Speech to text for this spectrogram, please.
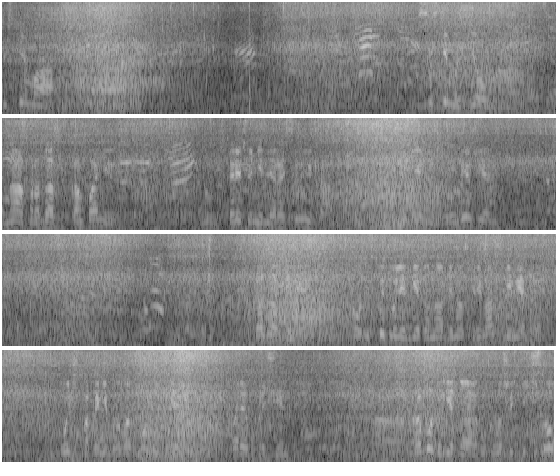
Система э, система сделана на продажу в компанию. Ну, скорее всего, не для России, там для зарубежья. Показатели ну, испытывали где-то на 12-13 метров. Больше пока не было возможности по ряду причин. А, Работа где-то около 6 часов.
